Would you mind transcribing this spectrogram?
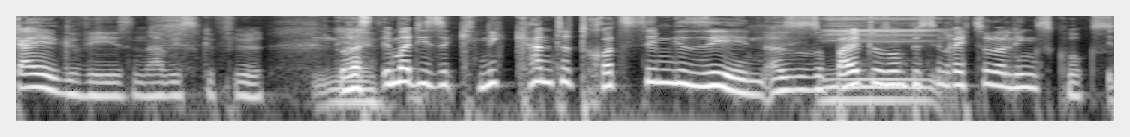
geil gewesen, habe ich das Gefühl. nee. Du hast immer diese Knickkante trotzdem gesehen. Also sobald du so ein bisschen rechts oder links guckst.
